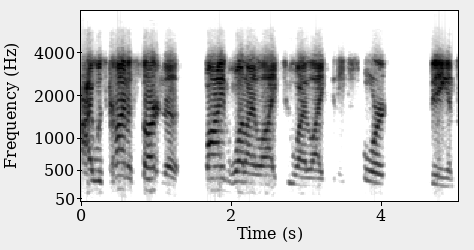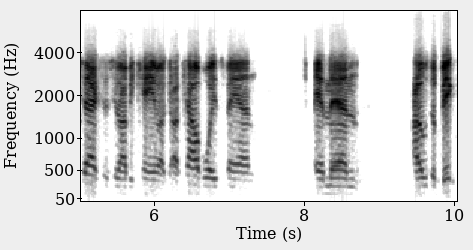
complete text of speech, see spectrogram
I was kind of starting to find what I liked, who I liked in each sport. Being in Texas, you know, I became a, a Cowboys fan, and then I was a big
